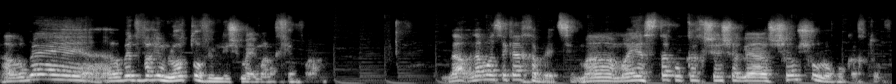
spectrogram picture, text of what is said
הרבה, הרבה דברים לא טובים נשמעים על החברה. למה, למה זה ככה בעצם? מה, מה היא עשתה כל כך שיש עליה שם שהוא לא כל כך טוב?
